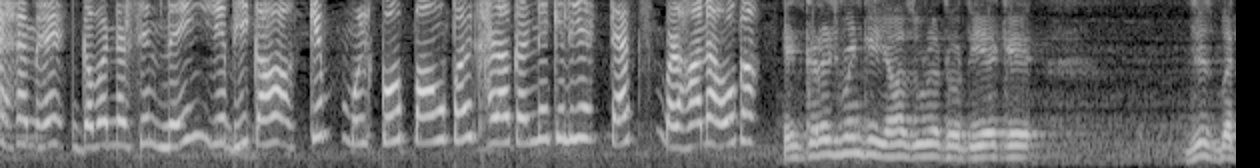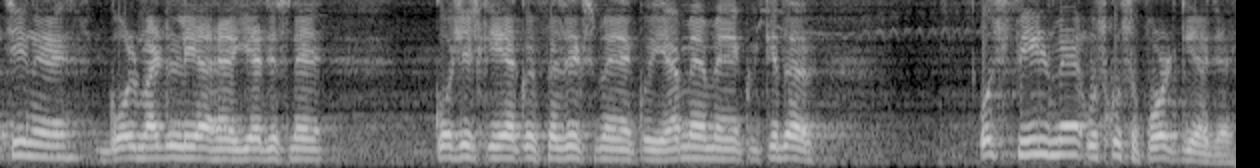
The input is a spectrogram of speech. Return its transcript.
اہم ہے۔ گورنر سندھ نے یہ بھی کہا کہ ملک کو پاؤں پر کھڑا کرنے کے لیے ٹیکس بڑھانا ہوگا۔ انکریجمنٹ کی یہاں ضرورت ہوتی ہے کہ جس بچی نے گولڈ میڈل لیا ہے یا جس نے کوشش کی ہے، کوئی فزکس میں، کوئی ایم اے میں، کوئی کدھر اس فیلڈ میں اس کو سپورٹ کیا جائے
